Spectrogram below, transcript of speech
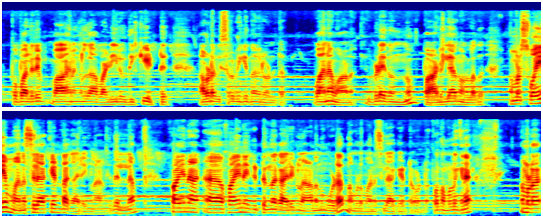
ഇപ്പോൾ പലരും വാഹനങ്ങൾ ആ വഴിയിൽ ഒതുക്കിയിട്ട് അവിടെ വിശ്രമിക്കുന്നവരുണ്ട്. വനമാണ്. ഇവിടെ ഇതൊന്നും പാടില്ല എന്നുള്ളത് നമ്മൾ സ്വയം മനസ്സിലാക്കേണ്ട കാര്യങ്ങളാണ്. ഇതെല്ലാം ഫൈന ഫൈന് കിട്ടുന്ന കാര്യങ്ങളാണെന്നും കൂടെ നമ്മൾ മനസ്സിലാക്കേണ്ടതുണ്ട്. അപ്പോൾ നമ്മളിങ്ങനെ നമ്മുടെ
